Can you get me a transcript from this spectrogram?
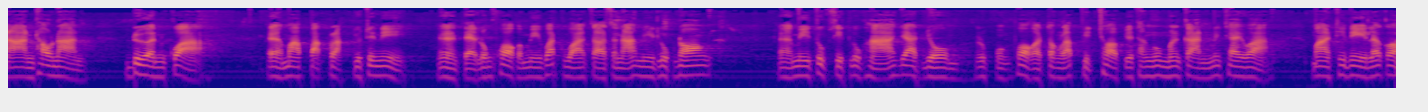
นานเท่านานเดือนกว่ามาปักหลักอยู่ที่นี่แต่หลวงพ่อก็มีวัดวาศาสนามีลูกน้อง มีลูกศิษย์ลูกหาญาติโยมลูกหลวงพ่อก็ต้องรับผิดชอบอยู่ทางนู้นเหมือนกัน ไม่ใช่ว่ามาที่นี่แล้วก็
